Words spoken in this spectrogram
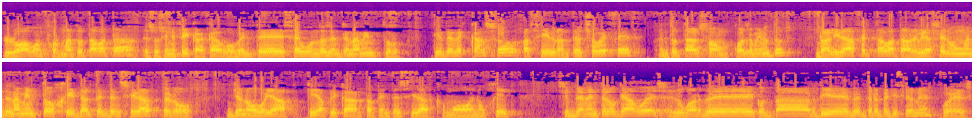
lo hago en formato Tabata, eso significa que hago 20 segundos de entrenamiento, 10 de descanso, así durante 8 veces, en total son 4 minutos. En realidad hacer Tabata debería ser un entrenamiento HIT de alta intensidad, pero yo no voy aquí a aplicar tanta intensidad como en un HIT. Simplemente lo que hago es, en lugar de contar 10, 20 repeticiones, pues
